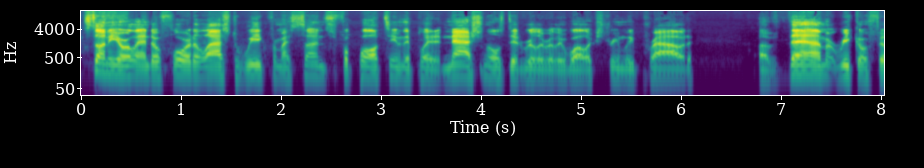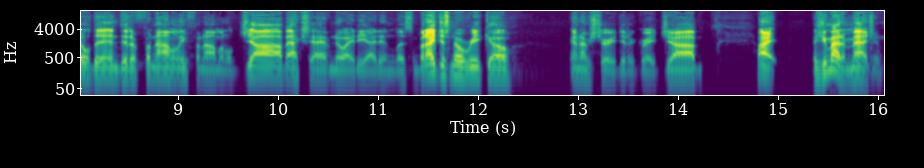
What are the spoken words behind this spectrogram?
sunny Orlando, Florida last week for my son's football team. They played at Nationals, did really, really well. Extremely proud of them. Rico filled in, did a phenomenally phenomenal job. Actually, I have no idea. I didn't listen, but I just know Rico, and I'm sure he did a great job. All right, as you might imagine,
